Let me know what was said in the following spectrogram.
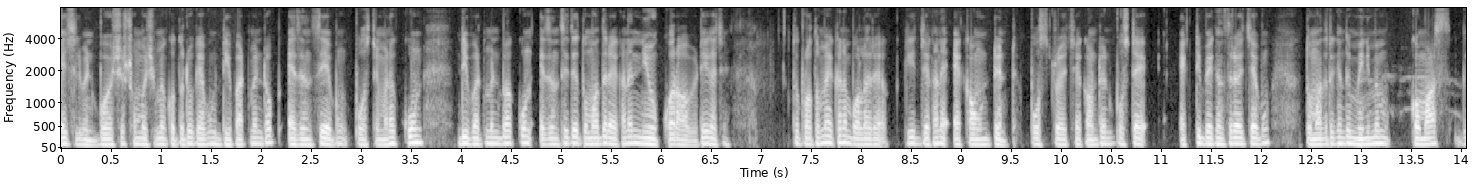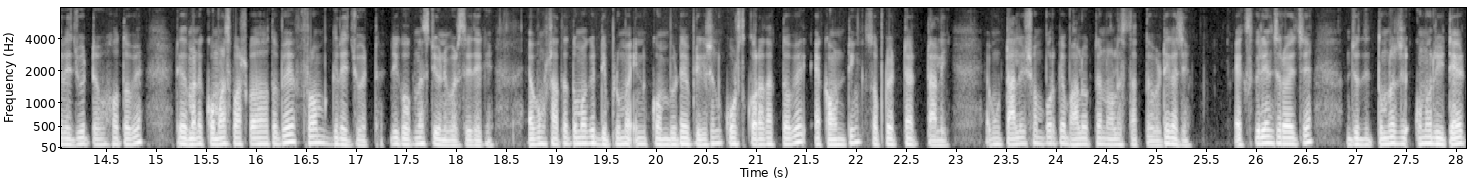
এজ লিমিট বয়সের সময়সীমা কতটুকু এবং ডিপার্টমেন্ট অফ এজেন্সি এবং পোস্টিং মানে কোন ডিপার্টমেন্ট বা কোন এজেন্সিতে তোমাদের এখানে নিয়োগ করা হবে, ঠিক আছে? তো প্রথমে এখানে বলা কি, যেখানে অ্যাকাউন্টেন্ট পোস্ট রয়েছে অ্যাকাউন্টেন্ট পোস্টে একটি ভ্যাকেন্সি রয়েছে এবং তোমাদের কিন্তু মিনিমাম কমার্স গ্রাজুয়েট হতে হবে। ঠিক আছে মানে কমার্স পাস করা হতে হবে ফ্রম গ্রাজুয়েট রিকগনাইজড ইউনিভার্সিটি থেকে। এবং সাথে তোমাকে diploma in computer application course করা থাকতে হবে অ্যাকাউন্টিং সফটওয়্যারটা টালি। এবং টালি সম্পর্কে ভালো একটা নলেজ থাকতে হবে, ঠিক আছে? এক্সপিরিয়েন্স রয়েছে, যদি তোমরা কোনো রিটায়ার্ড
